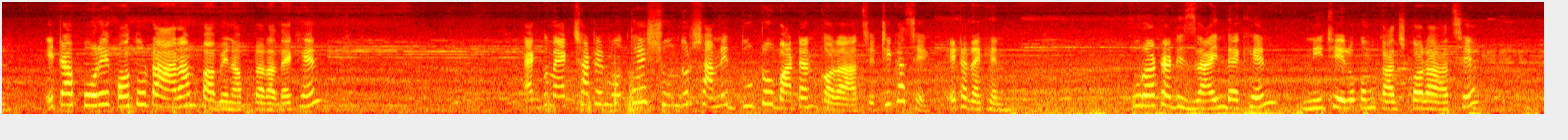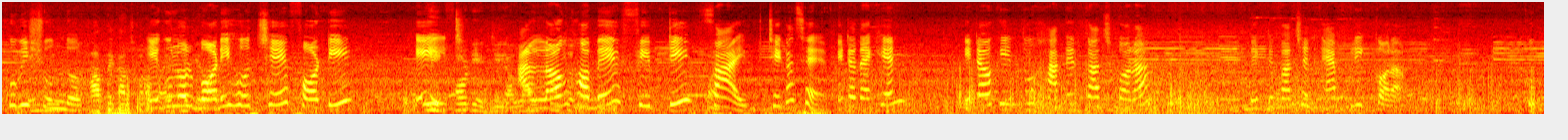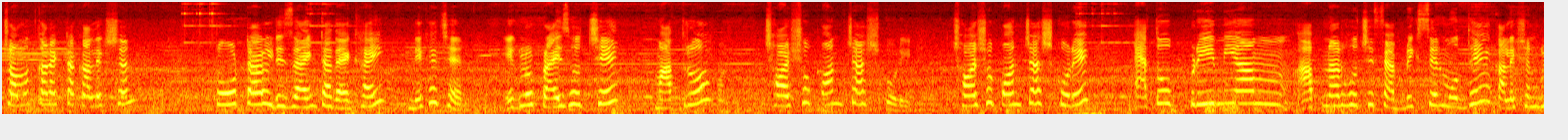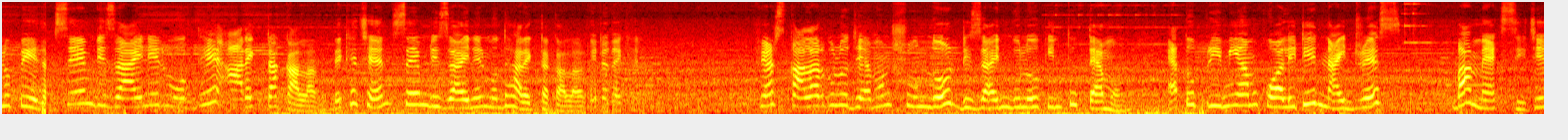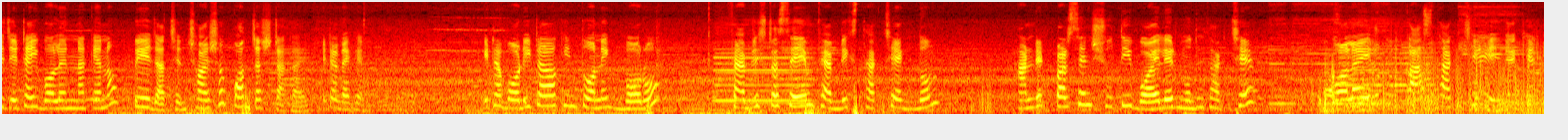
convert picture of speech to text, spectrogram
এটা পরে কতটা আরাম পাবেন আপনারা দেখেন। একদম এক ছাটের মধ্যে সুন্দর সামনে দুটো বাটন করা আছে ঠিক আছে? এটা দেখেন। পুরাটা ডিজাইন দেখেন নিচে এরকম কাজ করা আছে। খুবই সুন্দর। এগুলোর বডি হচ্ছে ফর্টি এইট 48 আর লং হবে ফিফটি ফাইভ ঠিক আছে? এটা দেখেন এটাও কিন্তু হাতের কাজ করা দেখতে পাচ্ছেন অ্যাপ্লিক করা। খুব চমৎকার একটা কালেকশন টোটাল ডিজাইনটা দেখাই দেখেছেন? এগুলোর প্রাইস হচ্ছে মাত্র ছয়শো পঞ্চাশ করে ছয়শো পঞ্চাশ করে এত প্রিমিয়াম আপনার হচ্ছে ফ্যাব্রিক্সের মধ্যে কালেকশনগুলো পেয়ে যাবে সেম ডিজাইনের মধ্যে আরেকটা কালার, দেখেছেন? সেম ডিজাইনের মধ্যে আরেকটা কালার। এটা দেখেন। ফেয়ার্স কালারগুলো যেমন সুন্দর, ডিজাইনগুলো কিন্তু তেমন। এত প্রিমিয়াম কোয়ালিটির নাইট ড্রেস বা ম্যাক্সি, যে যেটাই বলেন না কেন, পেয়ে যাচ্ছেন ছয়শো পঞ্চাশ টাকায়। এটা দেখেন। এটা বডিটা কিন্তু অনেক বড়। ফ্যাব্রিক্সটা সেম, ফ্যাব্রিক্স থাকছে একদম হান্ড্রেড পারসেন্ট সুতি বয়েলের মধ্যে থাকছে। গলায় এরকম কাজ থাকছে, এই দেখেন,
